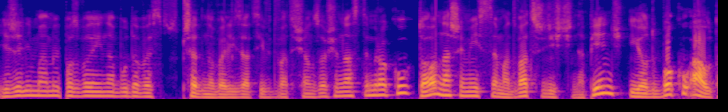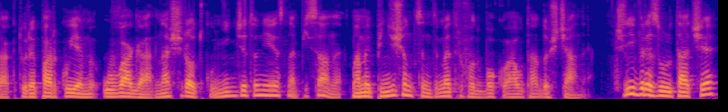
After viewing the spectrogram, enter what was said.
Jeżeli mamy pozwolenie na budowę sprzed nowelizacji w 2018 roku, to nasze miejsce ma 2,30 na 5 i od boku auta, które parkujemy, uwaga, na środku, nigdzie to nie jest napisane, mamy 50 cm od boku auta do ściany. Czyli w rezultacie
